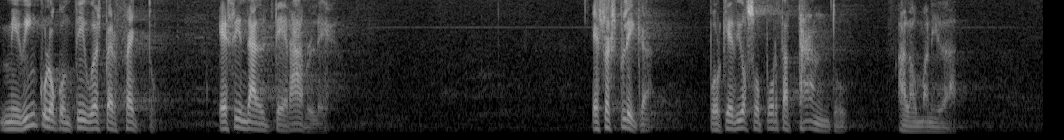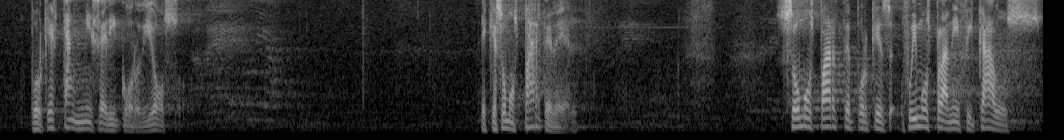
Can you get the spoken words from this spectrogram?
mi vínculo contigo es perfecto es inalterable. Eso explica por qué Dios soporta tanto a la humanidad. Porque es tan misericordioso. Es que somos parte de Él. Somos parte porque fuimos planificados.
